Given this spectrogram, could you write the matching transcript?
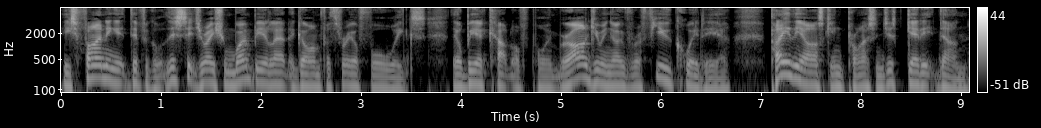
He's finding it difficult. This situation won't be allowed to go on for three or four weeks. There'll be a cut-off point. We're arguing over a few quid here. Pay the asking price and just get it done.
